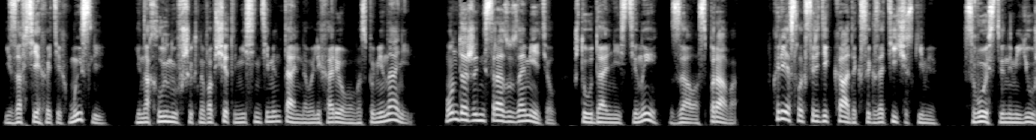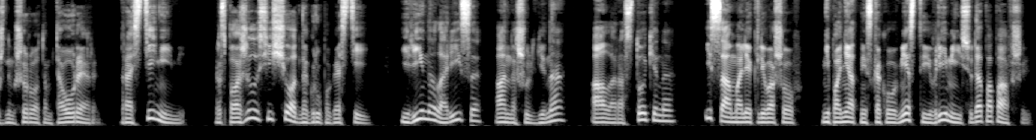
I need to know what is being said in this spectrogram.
Из-за всех этих мыслей и нахлынувших на вообще-то не сентиментального Лихарева воспоминаний, он даже не сразу заметил, что у дальней стены зала справа, в креслах среди кадок с экзотическими, свойственными южным широтам Тауреры, растениями, расположилась еще одна группа гостей: Ирина, Лариса, Анна Шульгина, Алла Ростокина и сам Олег Левашов непонятно из какого места и времени сюда попавший.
